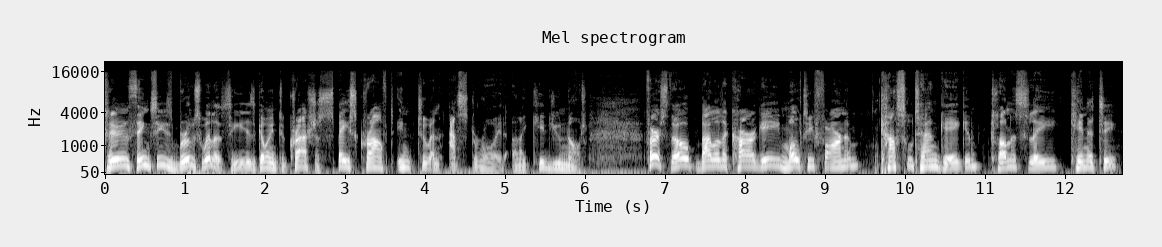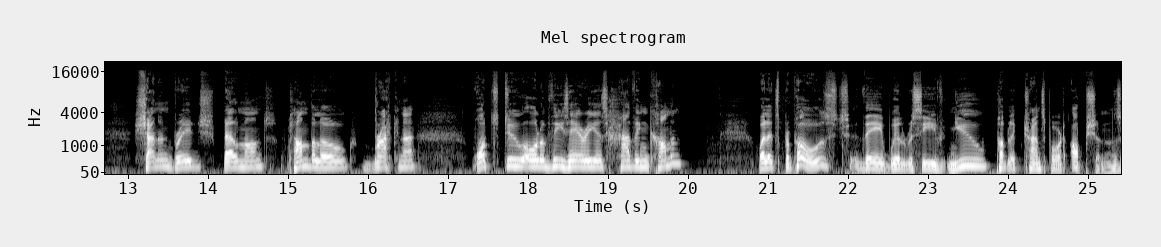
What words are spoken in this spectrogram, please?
who thinks he's Bruce Willis. He is going to crash a spacecraft into an asteroid. I kid you not. First, though, Ballynacargy, Multyfarnham, Castletown Geoghegan, Clonaslee, Kinnitty, Shannonbridge, Belmont, Clonbullogue, Bracknagh. What do all of these areas have in common? Well, it's proposed they will receive new public transport options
